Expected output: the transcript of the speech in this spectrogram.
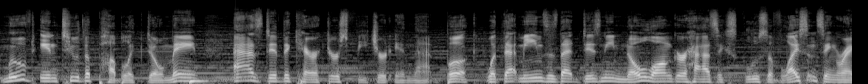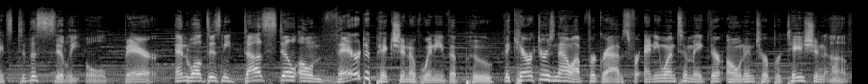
moved into the public domain, as did the characters featured in that book. What that means is that Disney no longer has exclusive licensing rights to the silly old bear. And while Disney does still own their depiction of Winnie the Pooh, the character is now up for grabs for anyone to make their own interpretation of,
